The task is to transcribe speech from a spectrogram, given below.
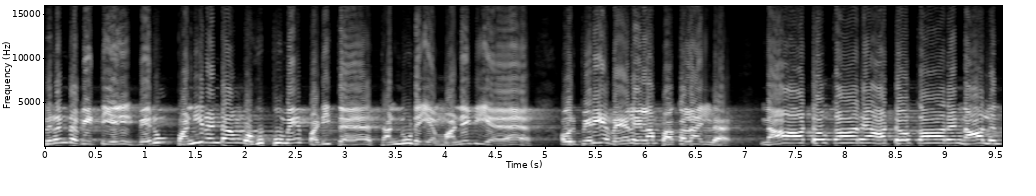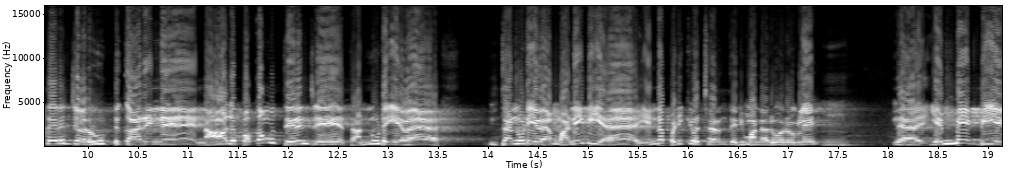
பிறந்த வீட்டில் வெறும் பனிரெண்டாம் வகுப்புமே படித்த தன்னுடைய மனைவிய அவர் பெரிய வேலையெல்லாம் பார்க்கலாம் இல்ல. நான் ஆட்டோக்காரன் ஆட்டோக்காரன் நாலு தெரிஞ்ச ரூட்டுக்காரன்னு நாலு பக்கமும் தெரிஞ்சு தன்னுடைய தன்னுடைய மனைவிய என்ன படிக்க வச்சாருன்னு தெரியுமா நறுவர்களே? எம்ஏ பிஏ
